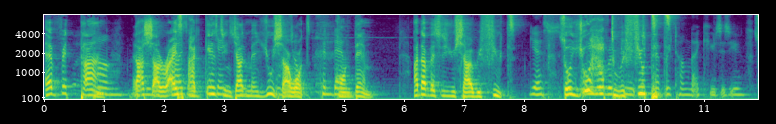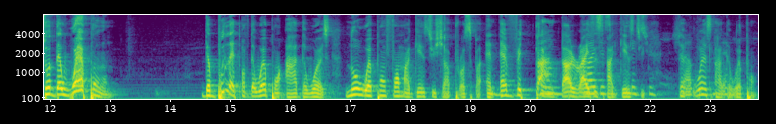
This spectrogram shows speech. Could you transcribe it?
Every tongue, tongue that shall rise, rise against, you in judgment, you, you shall, shall what? Condemn. condemn. Other verses, you shall refute. Yes. So you have to refute it. every tongue that accuses you. So the weapon, the bullet of the weapon are the words. No weapon formed against you shall prosper, and every tongue, tongue that rises, rises against, against, you, you the words are the weapon.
